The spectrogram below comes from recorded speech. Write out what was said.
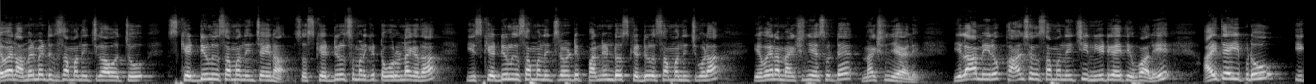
ఏమైనా అమెండ్మెంట్కి సంబంధించి కావచ్చు స్కెడ్యూల్కి సంబంధించి అయినా. సో స్కెడ్యూల్స్ మనకి టోల్ ఉన్నాయి కదా. ఈ స్కెడ్యూల్కి సంబంధించినటువంటి పన్నెండు స్కెడ్యూల్కి సంబంధించి కూడా ఏవైనా మెన్షన్ చేస్తుంటే మెన్షన్ చేయాలి. ఇలా మీరు కాన్స్టిట్యూషన్ సంబంధించి నీట్గా అయితే ఇవ్వాలి. అయితే ఇప్పుడు ఈ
